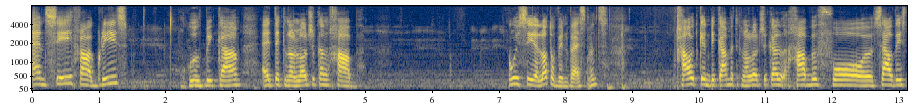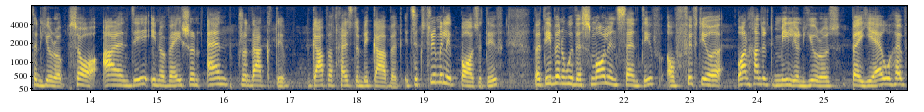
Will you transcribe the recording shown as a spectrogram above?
and see how Greece will become a technological hub. We see a lot of investments how it can become a technological hub for southeastern Europe. So R&D, innovation, and productive gap that has to be covered. It's extremely positive that even with a small incentive of 50 or 100 million euros per year, we have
